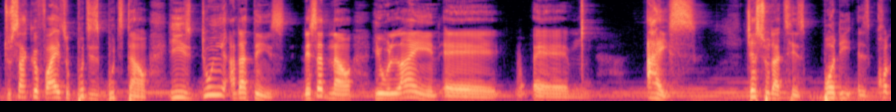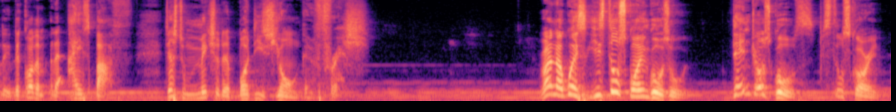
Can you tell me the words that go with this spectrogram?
to sacrifice, to put his boots down, he's doing other things. They said now he will lie in uh, um, ice just so that his body is called, they call them the ice bath, just to make sure the body is young and fresh. Right now, he's still scoring goals, oh, dangerous goals, still scoring.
